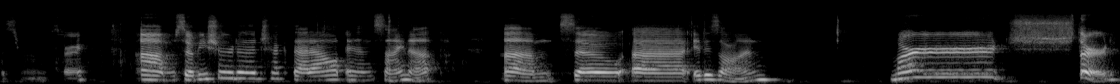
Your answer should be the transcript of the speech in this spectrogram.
this wrong, sorry. Um, so be sure to check that out and sign up. Um, so uh, it is on March 3rd.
